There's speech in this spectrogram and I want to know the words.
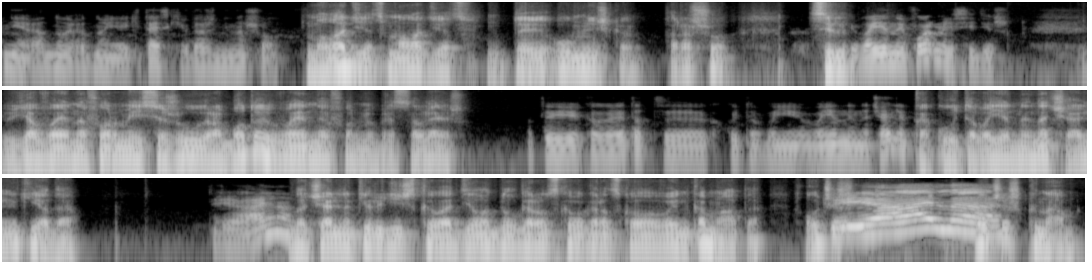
Не, родной, родной. Я китайских даже не нашел. Молодец, молодец. Ты умничка. Хорошо. Силь- Ты в военной форме сидишь? Я в военной форме и сижу, и работаю в военной форме, представляешь? А ты как этот э, какой-то воен- военный начальник? Какой-то военный начальник я, да. Реально? Начальник юридического отдела Белгородского городского военкомата. Хочешь? Реально? Хочешь к нам?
